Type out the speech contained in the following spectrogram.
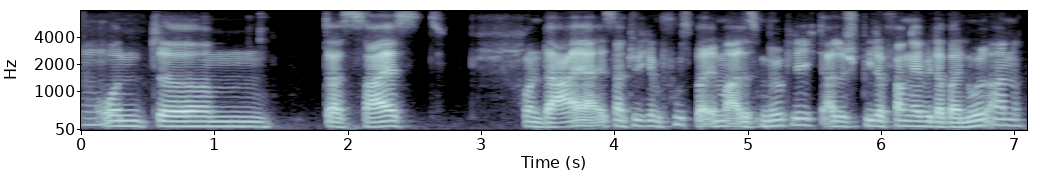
Mhm. Und ähm, das heißt, von daher ist natürlich im Fußball immer alles möglich. Alle Spiele fangen ja wieder bei Null an.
